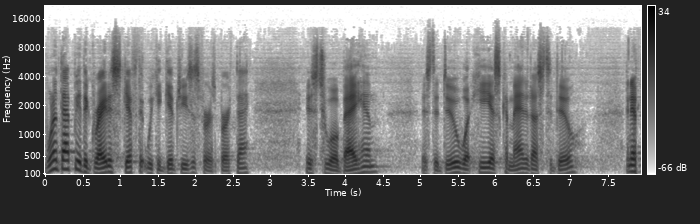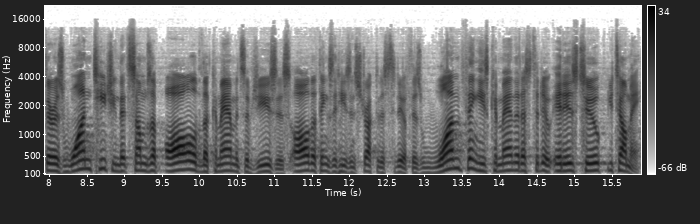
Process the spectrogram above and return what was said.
Wouldn't that be the greatest gift that we could give Jesus for his birthday? Is to obey him, is to do what he has commanded us to do. And if there is one teaching that sums up all of the commandments of Jesus, all the things that he's instructed us to do, if there's one thing he's commanded us to do, it is to, you tell me,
